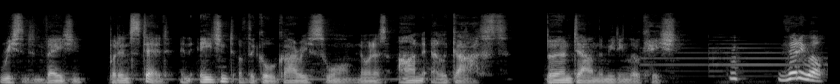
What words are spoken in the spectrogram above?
recent invasion, but instead an agent of the Golgari swarm known as An El Gast burned down the meeting location. Hmm. Very well.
